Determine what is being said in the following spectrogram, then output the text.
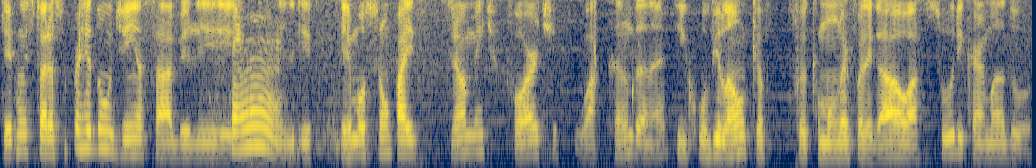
teve uma história super redondinha, sabe? Ele, Sim. ele, ele mostrou um país extremamente forte, o Wakanda, né? E o vilão, que foi o que o Monger foi legal, a Suri, que é a irmã do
